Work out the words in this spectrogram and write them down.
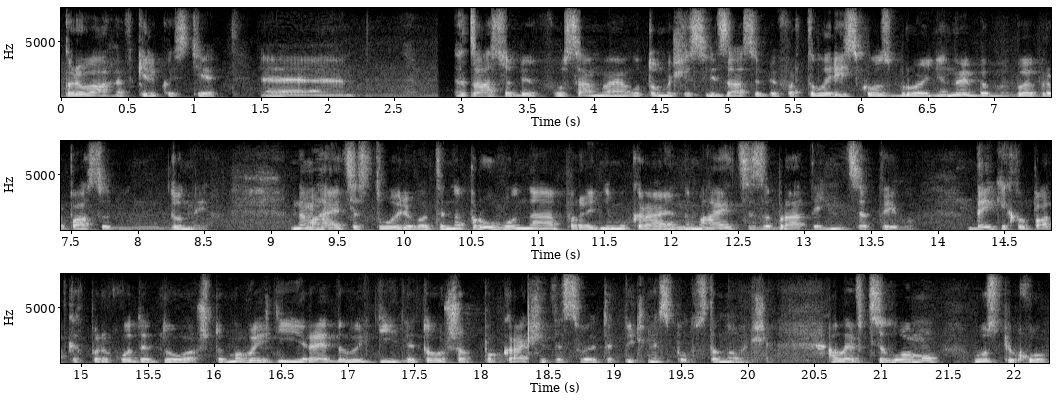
перевага в кількості. Е- Засобів, у саме у тому числі засобів артилерійського озброєння, ну і бо- боєприпасів до них. Намагається створювати напругу на передньому краї, намагається забрати ініціативу. Деяких випадках переходить до штурмових дій, рейдових дій для того, щоб покращити своє тактичне становище. Але в цілому успіху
